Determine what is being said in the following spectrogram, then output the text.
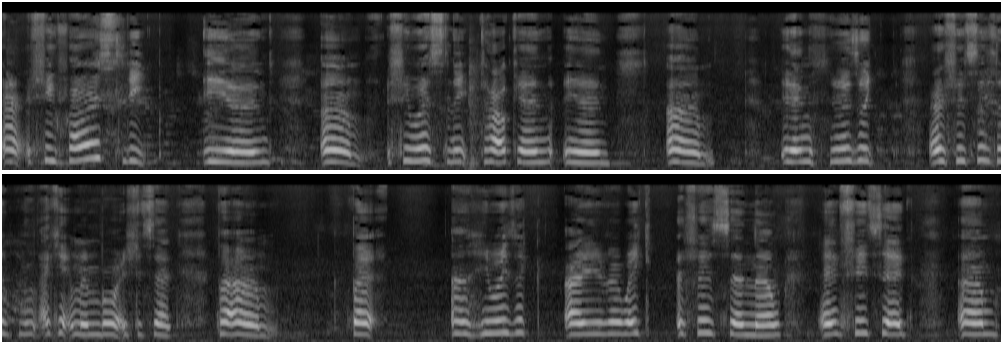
uh, she fell asleep. And um she was sleep talking and um and she was like uh, she said something I can't remember what she said but um but uh he was like are you awake? She said no and she said um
